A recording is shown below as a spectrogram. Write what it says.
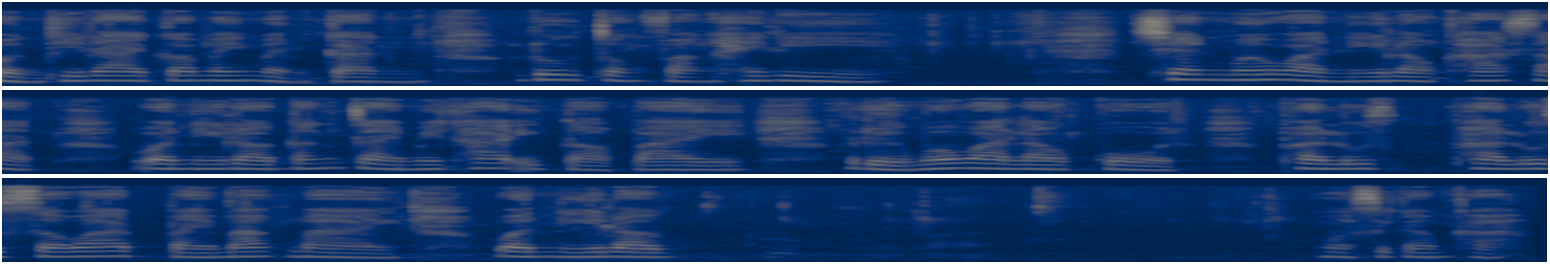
ผลที่ได้ก็ไม่เหมือนกัน ลูกจงฟังให้ดี เช่นเมื่อวานนี้เราฆ่าสัตว์ วันนี้เราตั้งใจไม่ฆ่าอีกต่อไป หรือเมื่อวานเราโกรธพารุสพารุสวาดไปมากมาย วันนี้เราโมสิกรรมค่ะ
